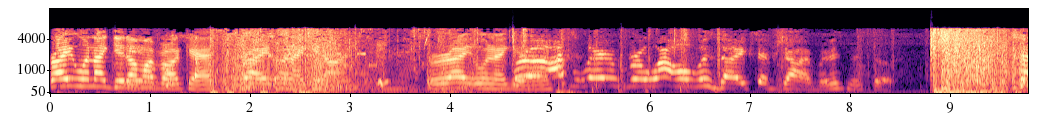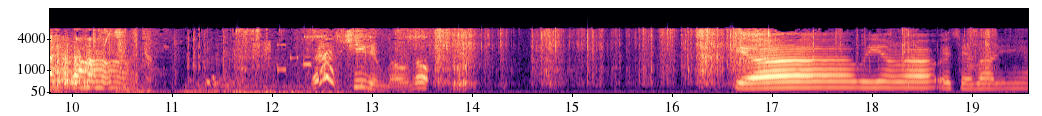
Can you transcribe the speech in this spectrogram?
Right when I get on my broadcast. Right when I get on. Right when I get on Bro, on. I swear, bro, I almost died except Shy, but it's messed up. That's cheating, bro. No. yeah, we are right with everybody.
